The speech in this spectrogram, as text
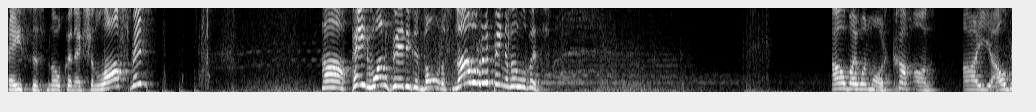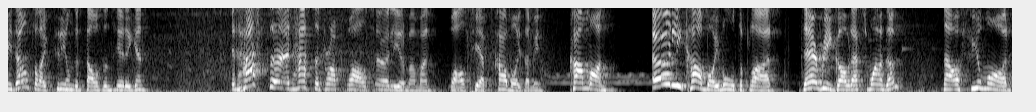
Aces, no connection. Last spin. Ah, paid one very good bonus. Now we're ripping a little bit. I'll buy one more. Come on. I I'll be down to like 300,000 here again. It has to it has to drop wilds earlier, my man. Wilds, yeah, cowboys, I mean. Come on. Early cowboy multiplier. There we go, that's one of them. Now a few more.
